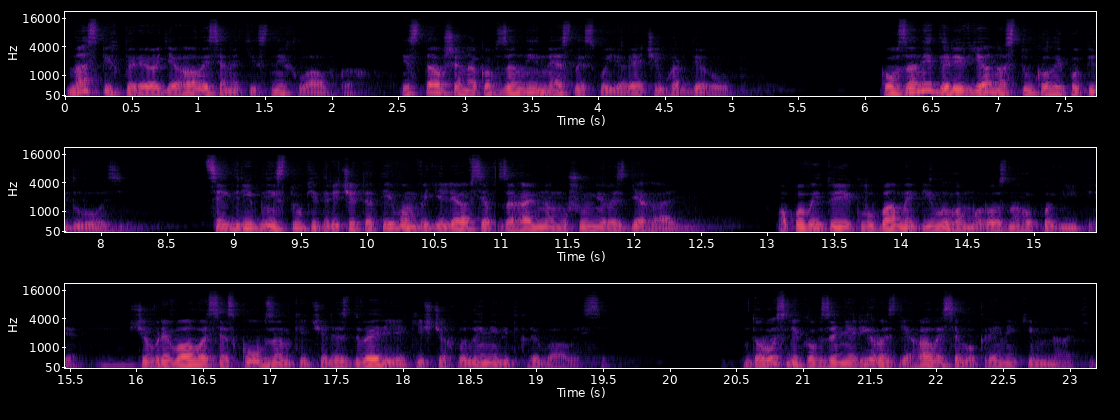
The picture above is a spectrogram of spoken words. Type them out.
наспіх переодягалися на тісних лавках і, ставши на ковзани, несли свої речі в гардероб. Ковзани дерев'яно стукали по підлозі. Цей дрібний стукіт речитативом виділявся в загальному шумі роздягальні, оповитої клубами білого морозного повітря, що вривалося з ковзанки через двері, які щохвилини відкривалися. Дорослі ковзанярі роздягалися в окремій кімнаті.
